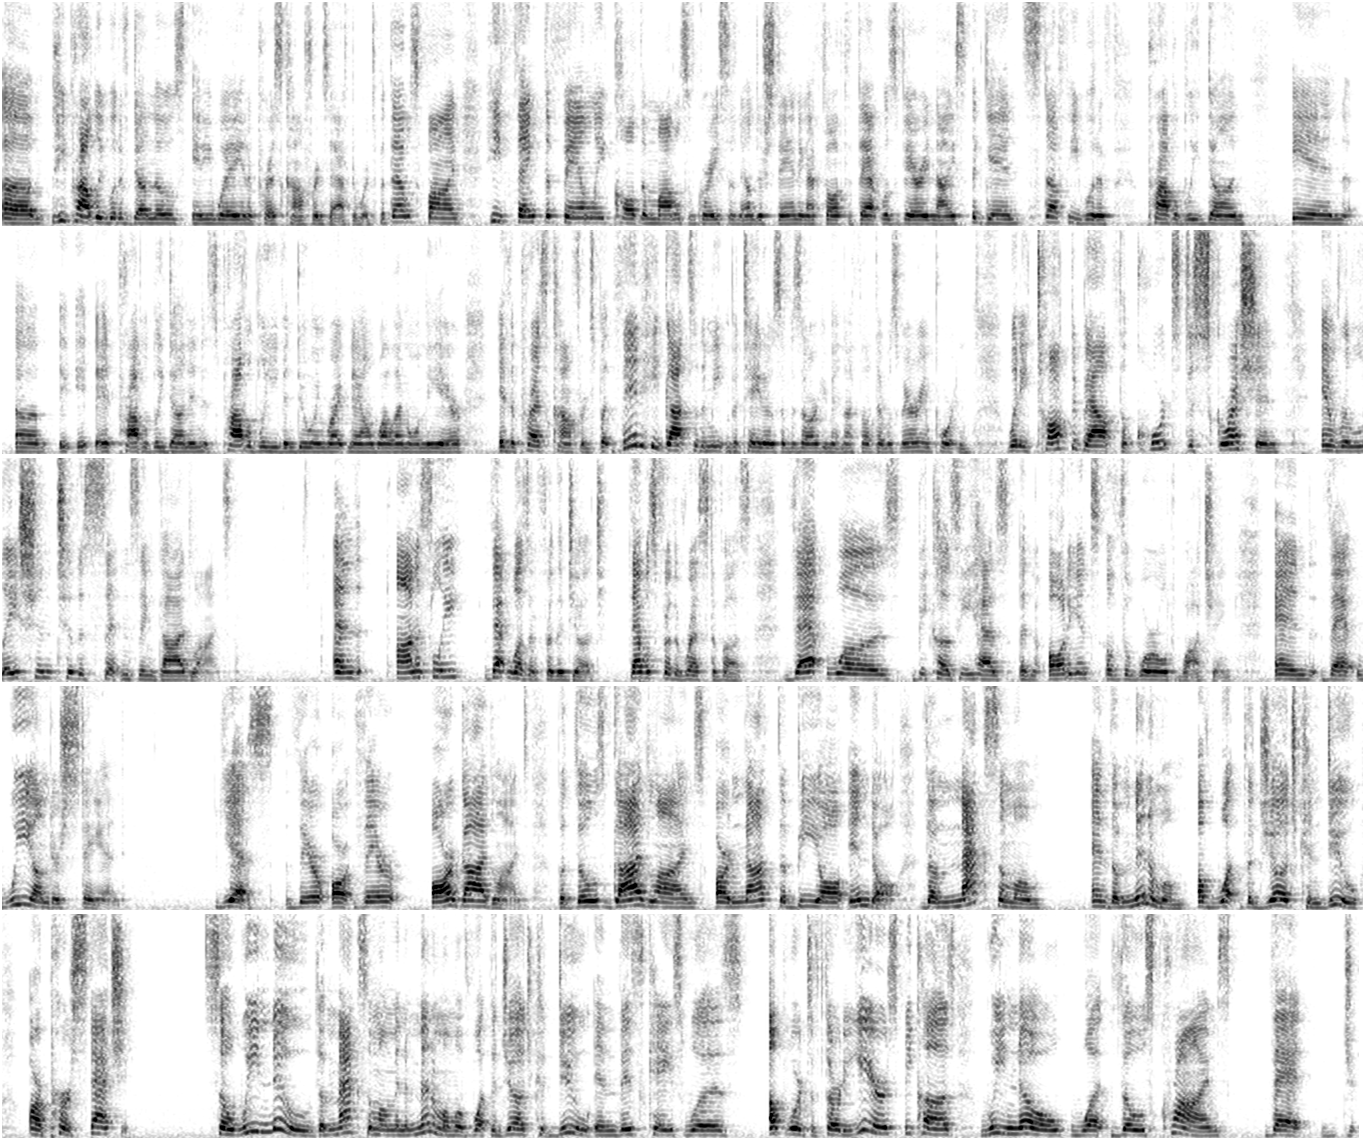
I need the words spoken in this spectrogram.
Um, he probably would have done those anyway in a press conference afterwards, but that was fine. He thanked the family, called them models of grace and understanding. I thought that that was very nice. Again, stuff he would have probably done in um, it, it, it probably done, and it's probably even doing right now while I'm on the air in the press conference. But then he got to the meat and potatoes of his argument, and I thought that was very important when he talked about the court's discretion in relation to the sentencing guidelines. And honestly, that wasn't for the judge. That was for the rest of us. That was because he has an audience of the world watching and that we understand yes, there are there are guidelines, but those guidelines are not the be all end all. The maximum and the minimum of what the judge can do are per statute. So we knew the maximum and the minimum of what the judge could do in this case was upwards of 30 years because we know what those crimes that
